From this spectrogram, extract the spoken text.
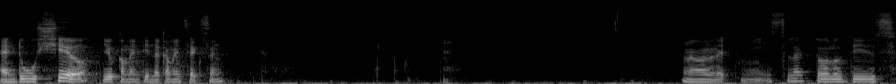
And do share your comment in the comment section. Now let me select all of these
